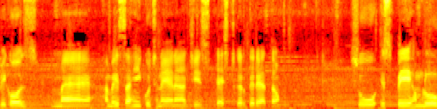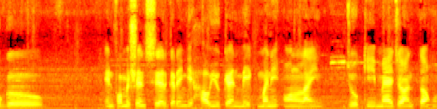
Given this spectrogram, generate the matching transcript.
बिकॉज़ मैं हमेशा ही कुछ नया नया चीज़ टेस्ट करते रहता हूँ। सो so, इस पर हम लोग इन्फॉर्मेशन शेयर करेंगे how you can make money online जो कि मैं जानता हूँ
